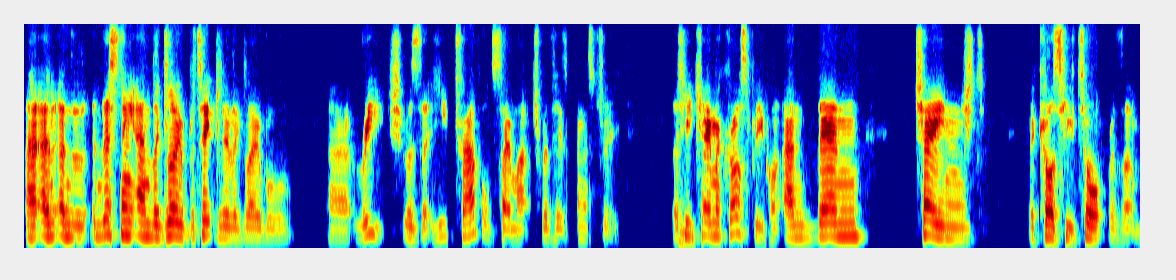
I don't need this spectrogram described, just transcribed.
uh, and, and listening and the globe, particularly the global uh, reach, was that he travelled so much with his ministry that he hmm. came across people and then changed because he talked with them.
